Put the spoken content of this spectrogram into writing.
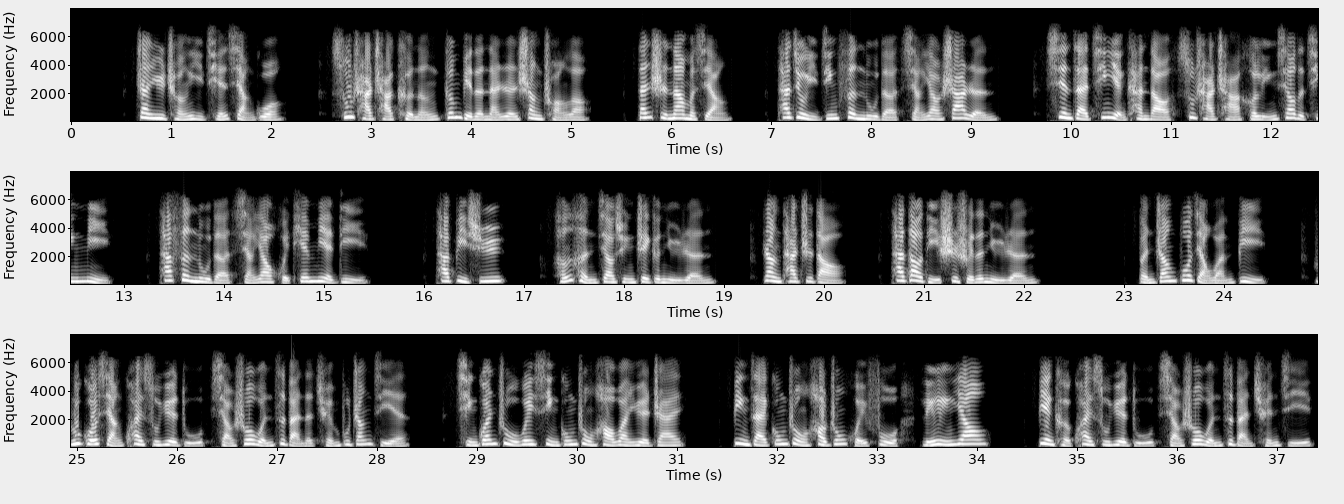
战玉成以前想过，苏茶茶可能跟别的男人上床了，但是那么想，他就已经愤怒的想要杀人。现在亲眼看到苏茶茶和凌霄的亲密。他愤怒的想要毁天灭地，他必须狠狠教训这个女人，让她知道她到底是谁的女人。本章播讲完毕。如果想快速阅读小说文字版的全部章节，请关注微信公众号万月斋，并在公众号中回复零零幺，便可快速阅读小说文字版全集。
